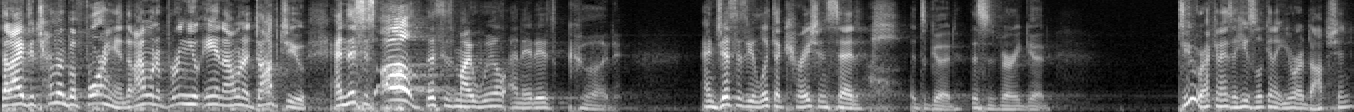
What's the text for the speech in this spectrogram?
That I've determined beforehand that I want to bring you in, I want to adopt you. And this is, oh, this is my will, and it is good. And just as he looked at creation and said, oh, It's good, this is very good. Do you recognize that he's looking at your adoption?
